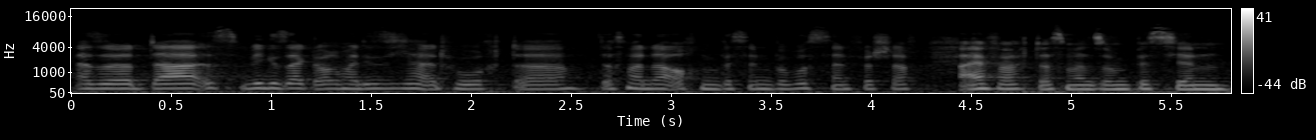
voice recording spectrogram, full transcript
Also da ist, wie gesagt, auch immer die Sicherheit hoch, da, dass man da auch ein bisschen Bewusstsein für schafft. Einfach, dass man so ein bisschen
